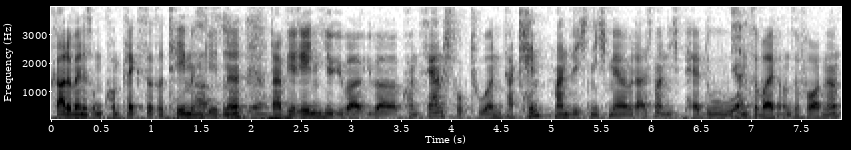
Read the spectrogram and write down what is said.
Gerade wenn es um komplexere Themen Absolut, geht. Ne? Ja. Da wir reden hier über, über Konzernstrukturen, da kennt man sich nicht mehr, da ist man nicht per Du ja. und so weiter und so fort. Ne?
